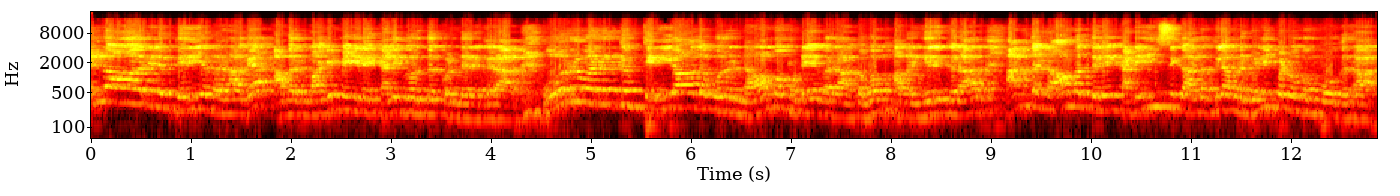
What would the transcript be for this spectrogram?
எல்லாரிலும் பெரியவராக அவர் மகிமையிலே கலிகூர்ந்து கொண்டிருக்கிறார். ஒருவரும் ஒருவருக்கும் தெரியாத ஒரு நாமம் உடையவராகவும் அவர் இருக்கிறார். அந்த நாமத்திலே கடைசி காலத்தில் அவர் வெளிப்படவும் போகிறார்.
